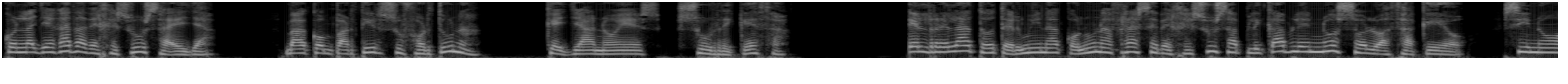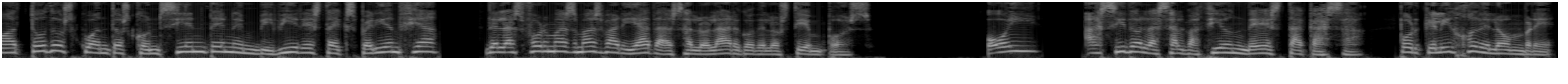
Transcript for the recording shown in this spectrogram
con la llegada de Jesús a ella. Va a compartir su fortuna, que ya no es su riqueza. El relato termina con una frase de Jesús aplicable no solo a Zaqueo, sino a todos cuantos consienten en vivir esta experiencia de las formas más variadas a lo largo de los tiempos. Hoy ha sido la salvación de esta casa, porque el Hijo del Hombre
